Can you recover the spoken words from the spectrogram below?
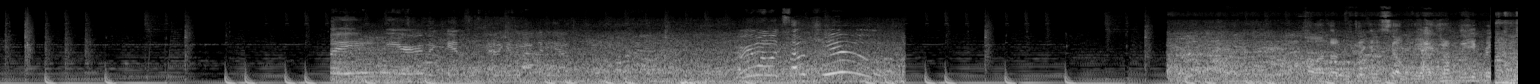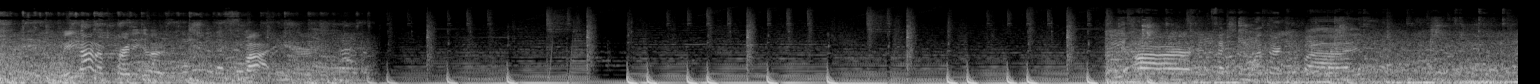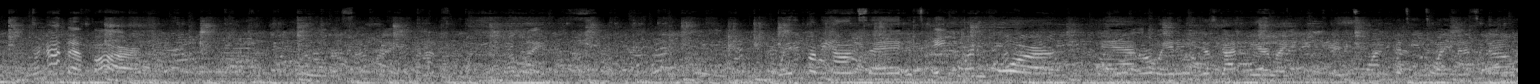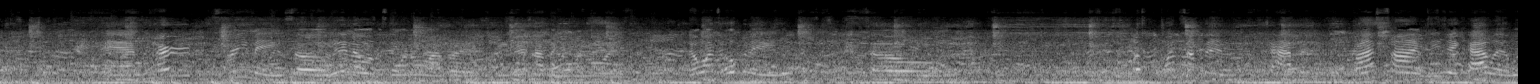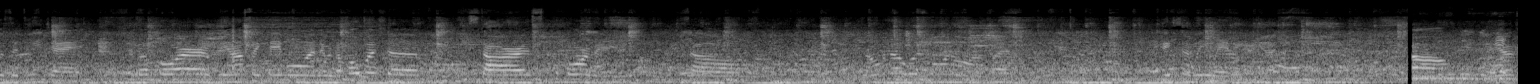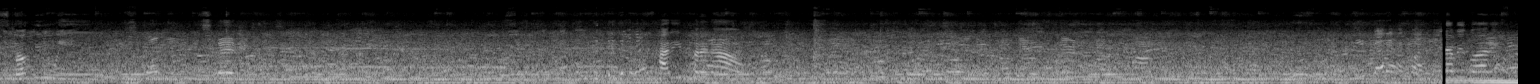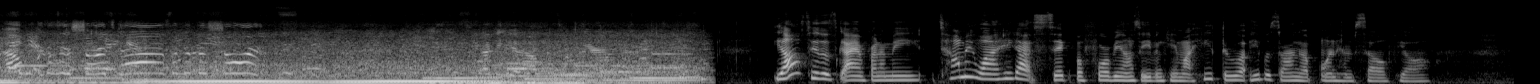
They're smoking weed. How do you put it out? Everybody, oh, look at his shorts, guys. Look at the shorts. Let me get out here. Y'all see this guy in front of me? Tell me why he got sick before Beyonce even came out. He threw up. He was throwing up on himself, y'all.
